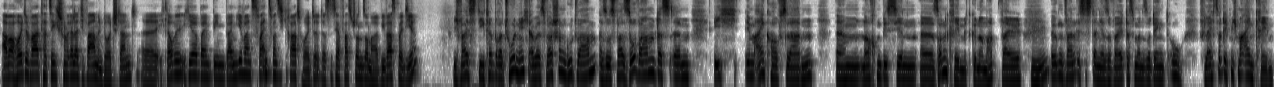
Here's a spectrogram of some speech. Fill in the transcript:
aber heute war tatsächlich schon relativ warm in Deutschland. Äh, ich glaube, hier bei, bei mir waren es 22 Grad heute. Das ist ja fast schon Sommer. Wie war es bei dir? Ich weiß die Temperatur nicht, aber es war schon gut warm. Also es war so warm, dass ähm, ich im Einkaufsladen ähm, noch ein bisschen äh, Sonnencreme mitgenommen habe, weil mhm. irgendwann ist es dann ja so weit, dass man so denkt, oh, vielleicht sollte ich mich mal eincremen.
